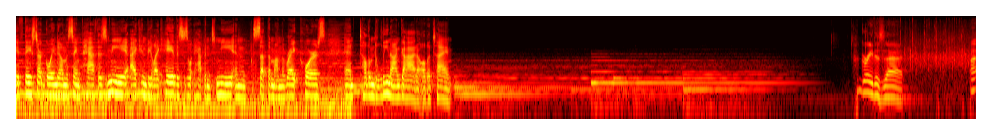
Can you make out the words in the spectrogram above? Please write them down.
if they start going down the same path as me, I can be like, hey, this is what happened to me, and set them on the right course and tell them to lean on God all the time. How great is that? I,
